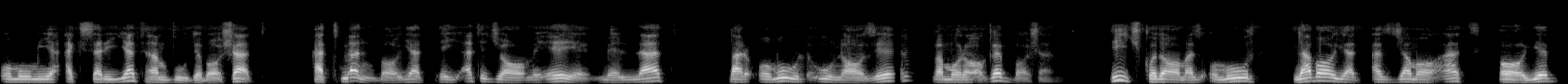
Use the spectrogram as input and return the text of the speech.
عمومی اکثریت هم بوده باشد حتما باید هیئت جامعه ملت بر امور او ناظر و مراقب باشند. هیچ کدام از امور نباید از جماعت قایب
